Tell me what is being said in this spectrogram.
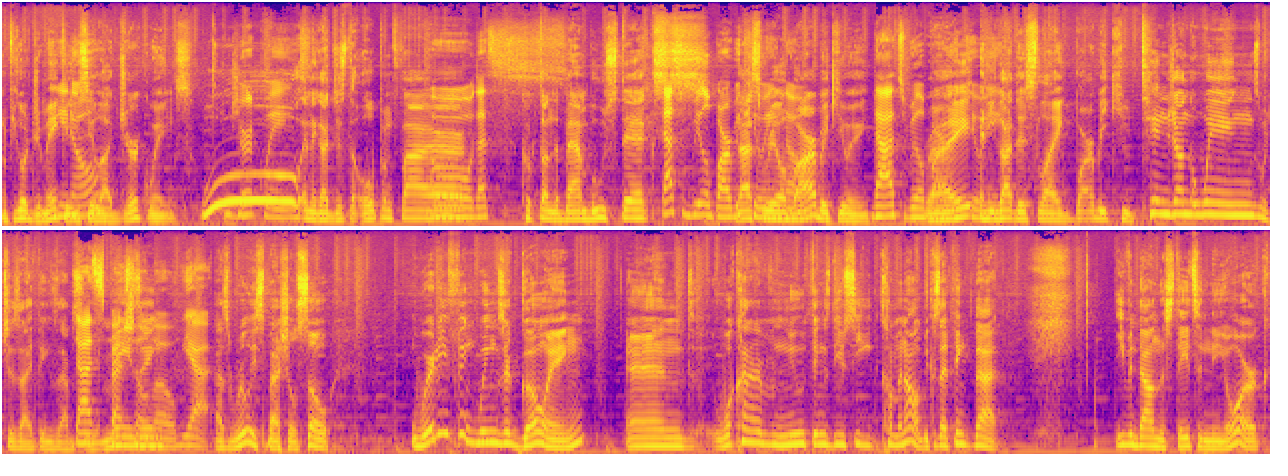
If you go to Jamaica, you, You see a lot of jerk wings. Jerk wings. And they got just the open fire. Oh, that's cooked on the bamboo sticks. That's real barbecuing. That's real though. barbecuing. that's real right? barbecue. And you got this like barbecue tinge on the wings, which is I think is absolutely That's special, amazing. though. Yeah. That's really special. So where do you think wings are going? And what kind of new things do you see coming out? Because I think that even down in the States in New York,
